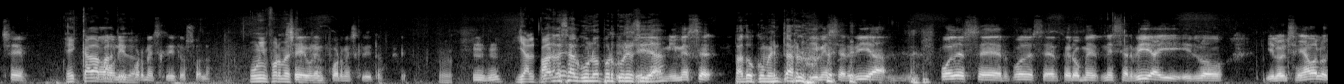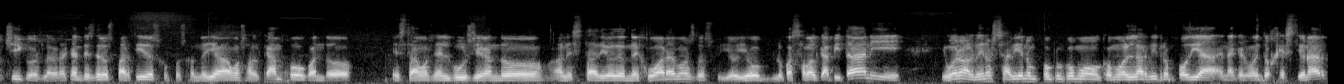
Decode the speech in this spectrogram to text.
sí. en cada No, Un partido. informe escrito solo. Un informe Sí, escrito. un informe escrito. ¿Y al padre? ¿Guardas alguno por Sí, sí, curiosidad? a mí me ser- Para documentarlo. y me servía. puede ser, puede ser, pero me, me servía y, y lo, y lo enseñaba a los chicos. La verdad que antes de los partidos, pues cuando llegábamos al campo, cuando estábamos en el bus llegando al estadio de donde jugáramos, yo, yo lo pasaba al capitán y, y bueno, al menos sabían un poco cómo, cómo el árbitro podía en aquel momento gestionar,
